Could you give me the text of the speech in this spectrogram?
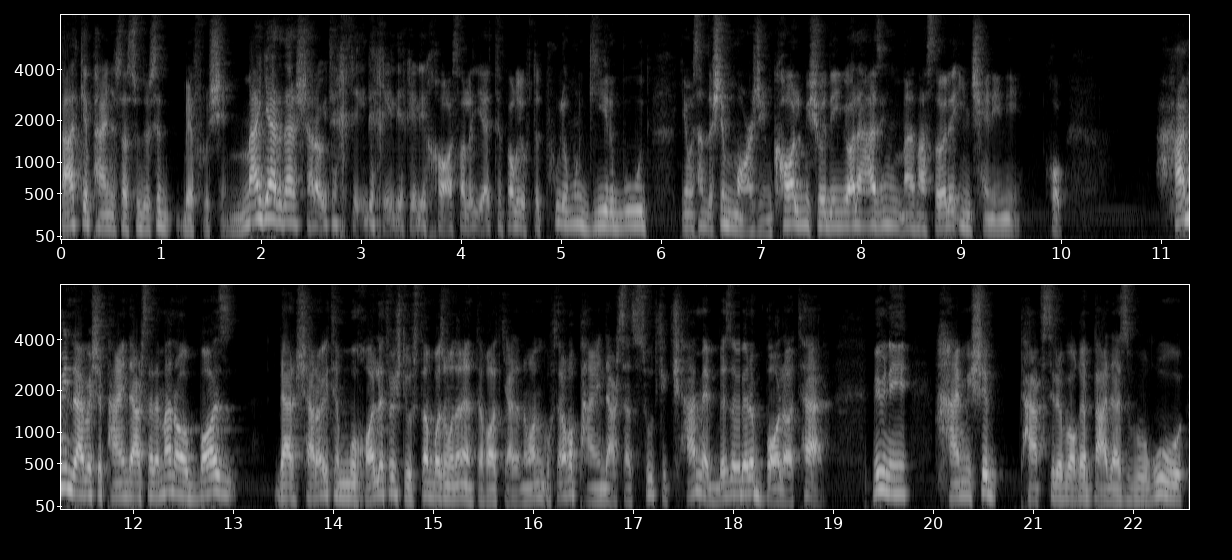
بعد که 5 درصد سود رسید بفروشیم. مگر در شرایط خیلی خیلی خیلی خاص حالا یه اتفاقی افتاد پولمون گیر بود یا مثلا داشتیم مارجین کال می‌شدیم یا از این مسائل این چنینی همین روش 5 درصد من رو باز در شرایط مخالفش دوستان باز اومدن انتقاد کردن. من گفتن آقا 5 درصد سود که کمه بذار بره بالاتر. می‌بینی؟ همیشه تفسیر واقع بعد از وقوع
